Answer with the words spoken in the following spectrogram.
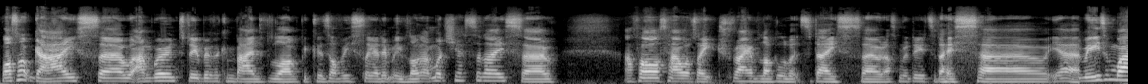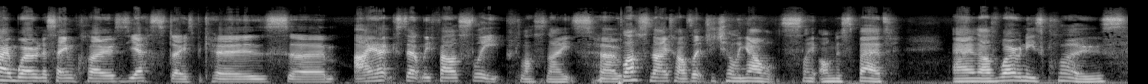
What's up guys? So I'm going to do a bit of a combined vlog because obviously I didn't really vlog that much yesterday, so I thought I would like try and vlog a little bit today, so that's what I'm to do today, so yeah. The reason why I'm wearing the same clothes as yesterday is because um, I accidentally fell asleep last night, so last night I was literally chilling out like on this bed and I was wearing these clothes,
